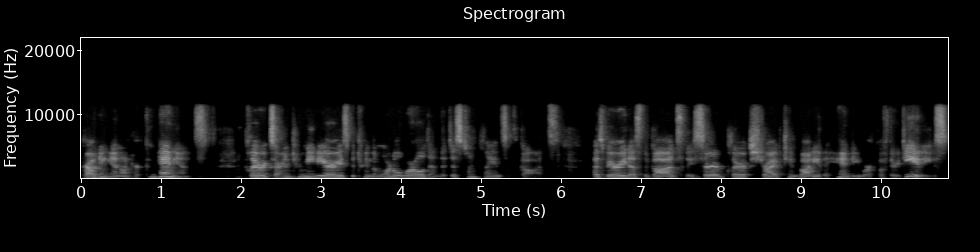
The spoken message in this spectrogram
crowding in on her companions. Clerics are intermediaries between the mortal world and the distant planes of gods. As varied as the gods they serve, clerics strive to embody the handiwork of their deities.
